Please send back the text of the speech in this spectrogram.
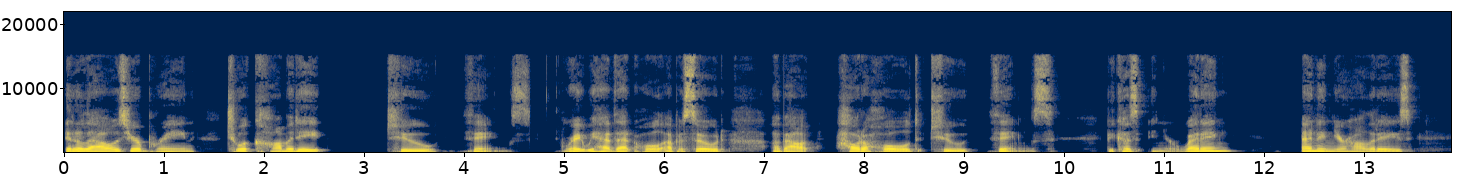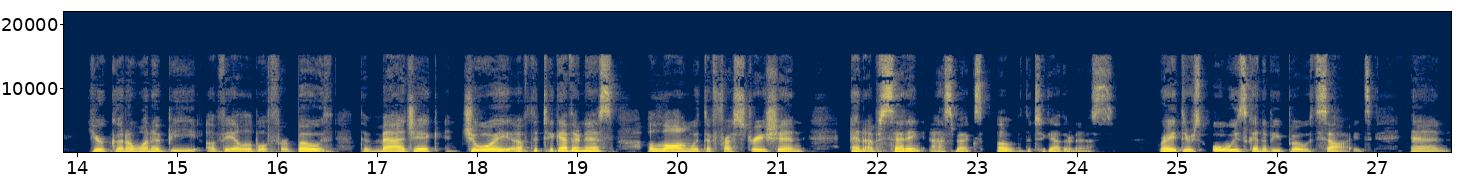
It allows your brain to accommodate two things, right? We had that whole episode about how to hold two things because in your wedding and in your holidays, you're going to want to be available for both the magic and joy of the togetherness, along with the frustration and upsetting aspects of the togetherness, right? There's always going to be both sides. And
